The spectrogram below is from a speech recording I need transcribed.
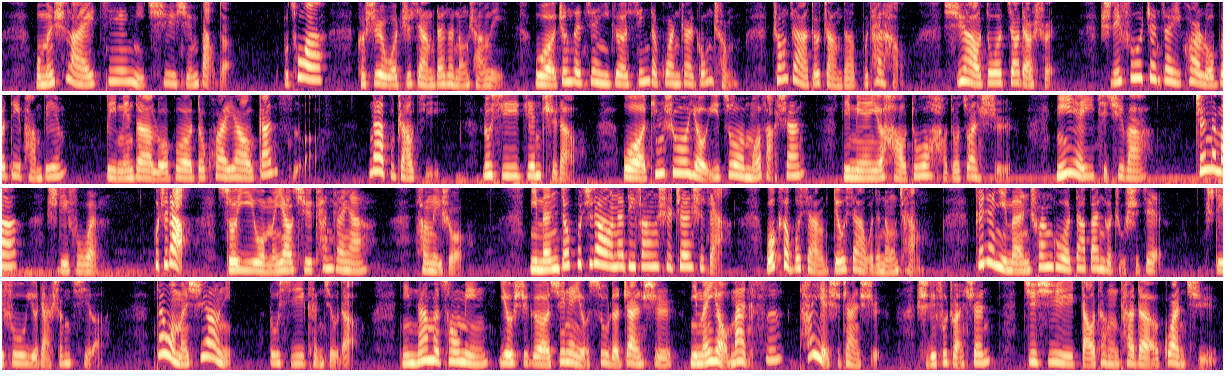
我们是来接你去寻宝的。不错啊，可是我只想待在农场里。我正在建一个新的灌溉工程，庄稼都长得不太好，需要多浇点水。史蒂夫站在一块萝卜地旁边，里面的萝卜都快要干死了。那不着急，露西坚持道：“我听说有一座魔法山，里面有好多好多钻石，你也一起去吧。”“真的吗？”史蒂夫问。“不知道，所以我们要去看看呀。”亨利说。“你们都不知道那地方是真是假，我可不想丢下我的农场。”跟着你们穿过大半个主世界，史蒂夫有点生气了。但我们需要你，露西恳求道：“你那么聪明，又是个训练有素的战士。你们有麦克斯，他也是战士。”史蒂夫转身，继续倒腾他的灌渠。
